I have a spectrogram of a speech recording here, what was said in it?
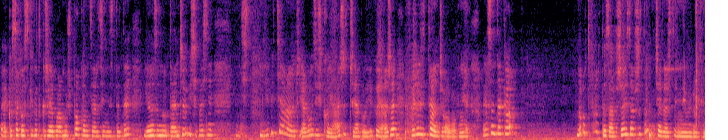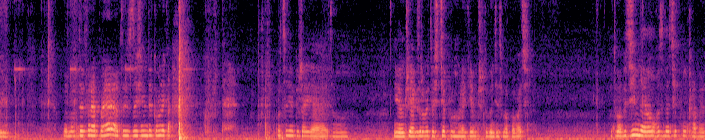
e, Kosakowskiego, tylko że ja byłam już po koncercie niestety i on ze mną tańczył i się właśnie nie wiedziałam, czy ja go gdzieś kojarzę, czy ja go nie kojarzę. W każdym razie tańczył obok mnie. A ja jestem taka, no otwarta zawsze i zawsze tańczę też z innymi ludźmi. Ja mam tę frapę, a to jest ze zimnego mleka. Po co jak grzeję, to... Nie wiem, czy jak zrobię to z ciepłym mlekiem, czy to będzie smakować. Bo to ma być zimne, ja mam ochotę na ciepłą kawę.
